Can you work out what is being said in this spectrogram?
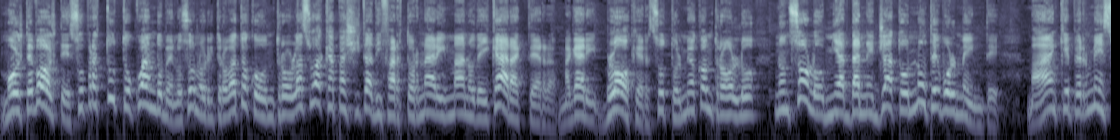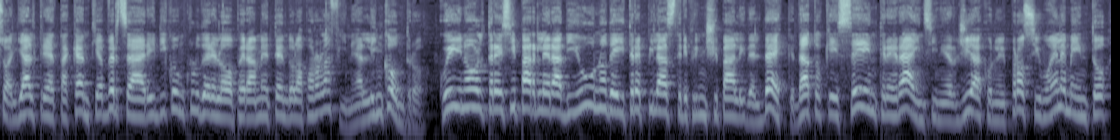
Molte volte, soprattutto quando me lo sono ritrovato contro, la sua capacità di far tornare in mano dei character, magari blocker sotto il mio controllo, non solo mi ha danneggiato notevolmente, ma ha anche permesso agli altri attaccanti avversari di concludere l'opera mettendo la parola fine all'incontro. Qui inoltre si parlerà di uno dei tre pilastri principali del deck, dato che se entrerà in sinergia con il prossimo elemento,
